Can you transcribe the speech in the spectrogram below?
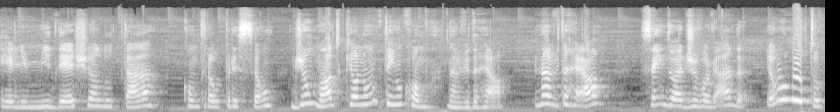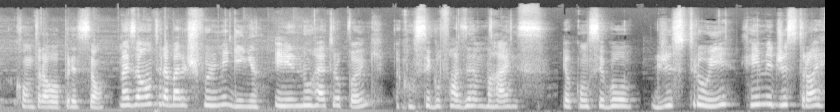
Ele me deixa lutar contra a opressão de um modo que eu não tenho como na vida real. Na vida real, sendo advogada, eu luto contra a opressão, mas é um trabalho de formiguinha. E no Retropunk eu consigo fazer mais. Eu consigo destruir quem me destrói.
